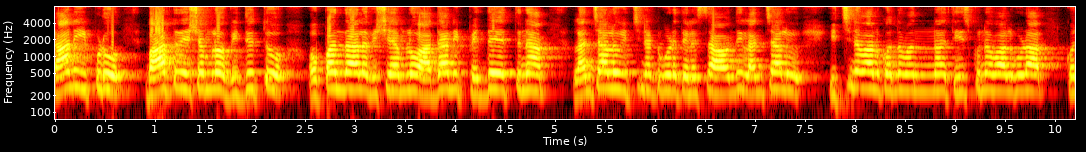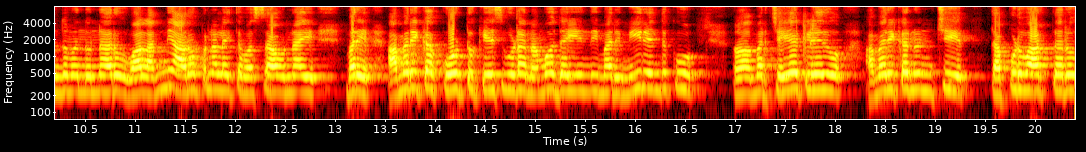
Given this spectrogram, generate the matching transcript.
కానీ ఇప్పుడు భారతదేశంలో విద్యుత్తు ఒప్పందాల విషయంలో అదాని పెద్ద ఎత్తున లంచాలు ఇచ్చినట్టు కూడా తెలుస్తూ ఉంది. లంచాలు ఇచ్చిన వాళ్ళు కొంతమంది ఉన్నారు తీసుకున్న వాళ్ళు కూడా కొంతమంది ఉన్నారు. వాళ్ళన్ని ఆరోపణలు అయితే వస్తూ ఉన్నాయి. మరి అమెరికా కోర్టు కేసు కూడా నమోదయ్యింది. మరి మీరెందుకు మరి చేయట్లేదు? అమెరికా నుంచి తప్పుడు వార్తలు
